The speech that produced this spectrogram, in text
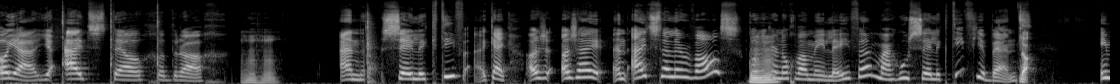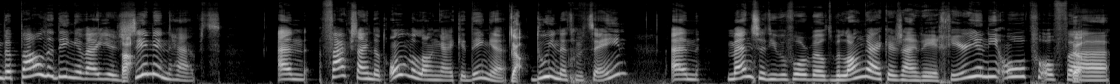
Oh ja, je uitstelgedrag. Mhm. En selectief... Kijk, als, als jij een uitsteller was, kon ik er nog wel mee leven. Maar hoe selectief je bent. Mhm. Ja. In bepaalde dingen waar je Ja. zin in hebt. En vaak zijn dat onbelangrijke dingen. Ja. Doe je het meteen. En mensen die bijvoorbeeld belangrijker zijn, reageer je niet op. Of Ja.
